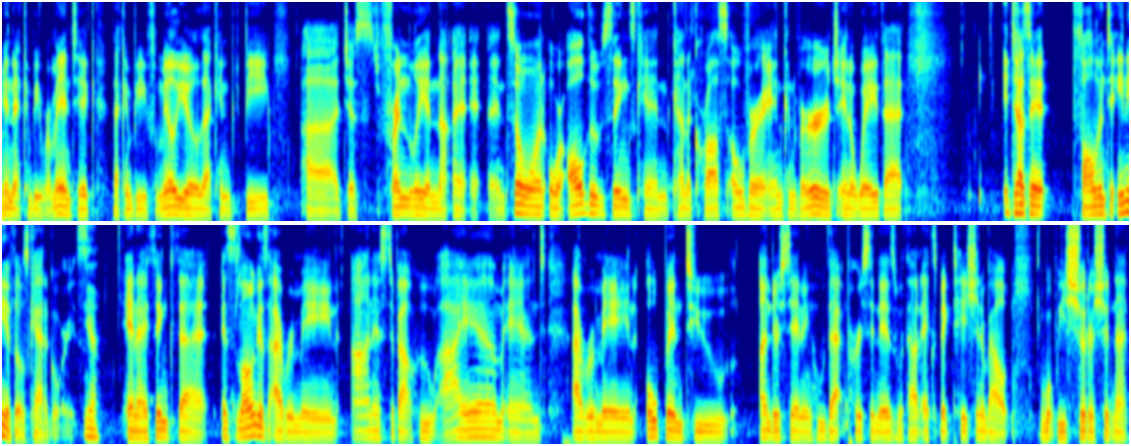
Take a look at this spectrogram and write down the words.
and that can be romantic that can be familial that can be uh, just friendly and not, and so on or all those things can kind of cross over and converge in a way that it doesn't fall into any of those categories Yeah. and I think that as long as I remain honest about who I am and I remain open to understanding who that person is without expectation about what we should or should not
